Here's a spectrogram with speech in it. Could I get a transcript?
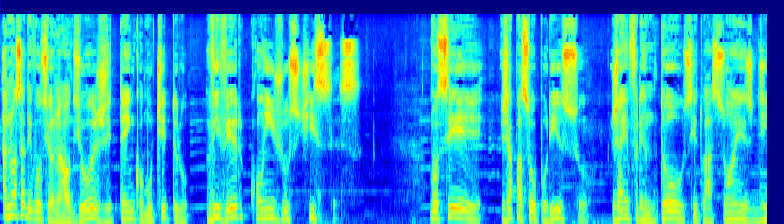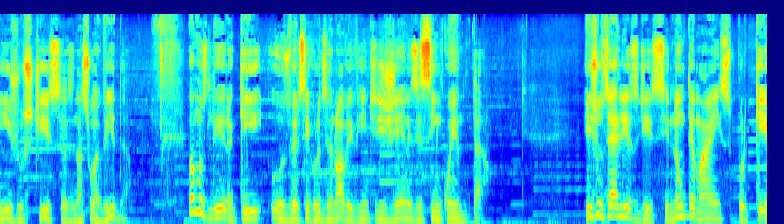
A nossa devocional de hoje tem como título Viver com Injustiças. Você já passou por isso? Já enfrentou situações de injustiças na sua vida? Vamos ler aqui os versículos 19 e 20 de Gênesis 50. E José lhes disse: Não temais, porque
